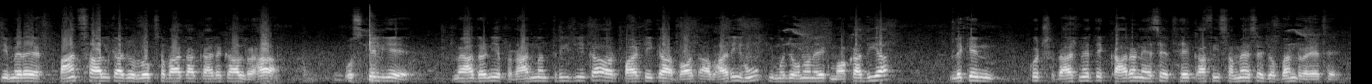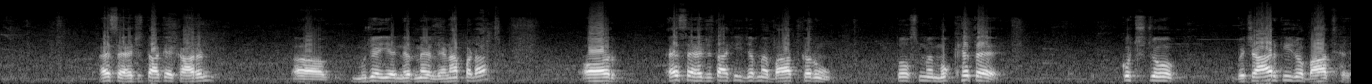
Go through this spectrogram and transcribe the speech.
कि मेरे पाँच साल का जो लोकसभा का कार्यकाल रहा, उसके लिए मैं आदरणीय प्रधानमंत्री जी का और पार्टी का बहुत आभारी हूँ कि मुझे उन्होंने एक मौका दिया। लेकिन कुछ राजनीतिक कारण ऐसे थे, काफ़ी समय से जो बन रहे थे। असहजता के कारण अ, मुझे ये निर्णय लेना पड़ा। और असहजता की जब मैं बात करूँ तो उसमें मुख्यतः कुछ जो विचार की जो बात है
